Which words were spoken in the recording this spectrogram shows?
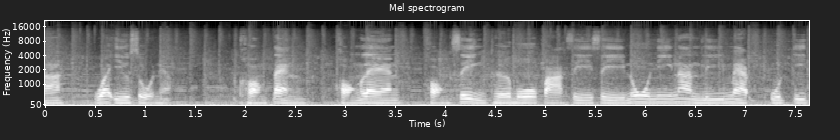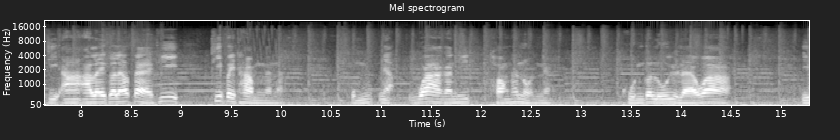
นะ ว่าอิลซูเนี่ย ของแต่งของแรงของซิ่งเทอร์โบปาก 44 นู่นนี่นั่น รีแมปอุด EGR อะไรก็แล้วแต่ที่ที่ไปทำกันอะ ผมเนี่ยว่ากันที่ท้องถนนเนี่ย คุณก็รู้อยู่แล้วว่า i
